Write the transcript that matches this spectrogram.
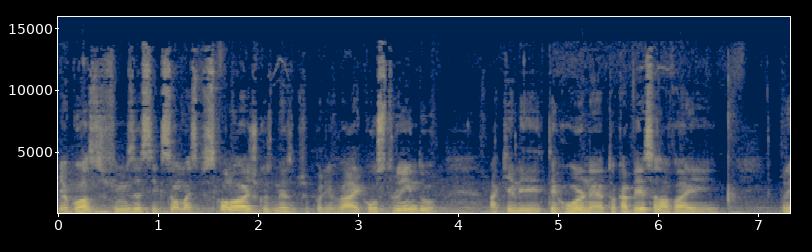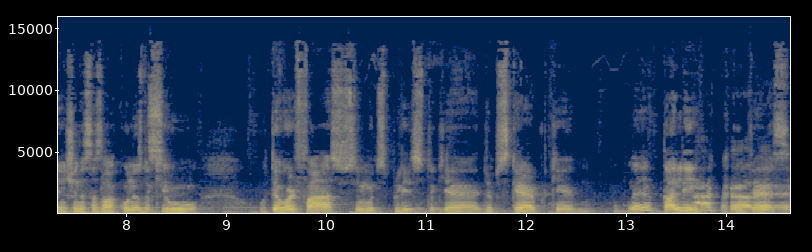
Eu gosto de filmes assim que são mais psicológicos mesmo, tipo, ele vai construindo aquele terror, né? Tua cabeça ela vai preenchendo essas lacunas do que o, o terror fácil, assim, muito explícito, que é jumpscare, porque, né, tá ali. Ah, cara, acontece,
